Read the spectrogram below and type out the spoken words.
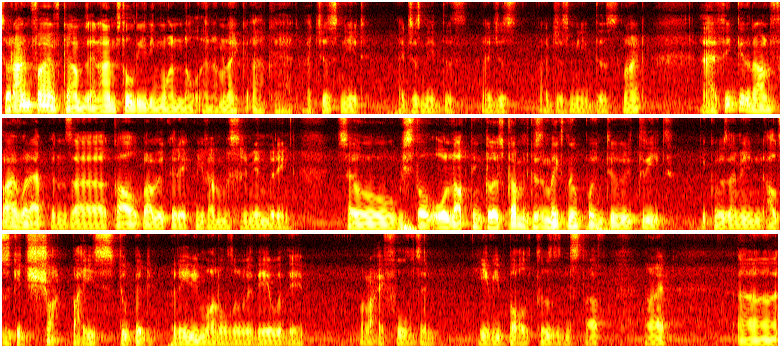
So round five comes and I'm still leading one 0 and I'm like, okay, I just need, I just need this. I just, I just need this, right? And I think in round five, what happens? Uh, Carl probably correct me if I'm misremembering. So we still all locked in close combat because it makes no point to retreat because I mean I'll just get shot by his stupid ready models over there with their rifles and heavy bolters and stuff, right? Uh,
